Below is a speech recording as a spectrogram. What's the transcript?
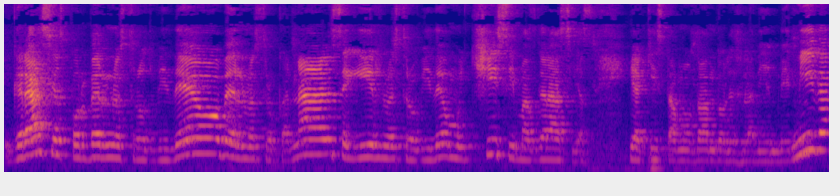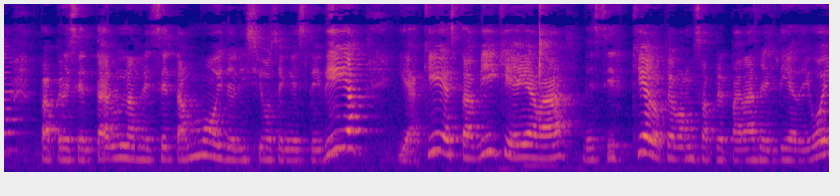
Gracias por ver nuestros videos, ver nuestro canal, seguir nuestro video, muchísimas gracias. Y aquí estamos dándoles la bienvenida para presentar una receta muy deliciosa en este día. Y aquí está Vicky, ella va a decir qué es lo que vamos a preparar el día de hoy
